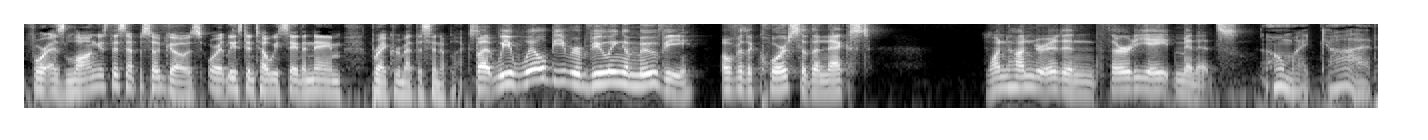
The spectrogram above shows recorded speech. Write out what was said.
for as long as this episode goes, or at least until we say the name Break Room at the Cineplex. But we will be reviewing a movie over the course of the next 138 minutes. Oh my god!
